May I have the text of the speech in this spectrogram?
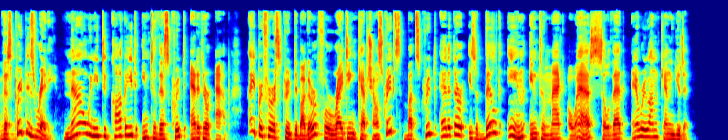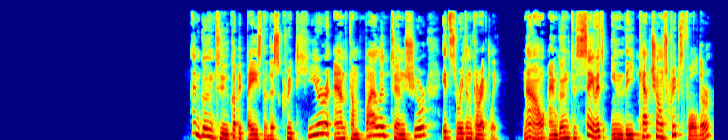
The script is ready. Now we need to copy it into the script editor app. I prefer Script Debugger for writing Capture One scripts, but Script Editor is built in into Mac OS so that everyone can use it. I'm going to copy paste the script here and compile it to ensure it's written correctly. Now I'm going to save it in the Capture One scripts folder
